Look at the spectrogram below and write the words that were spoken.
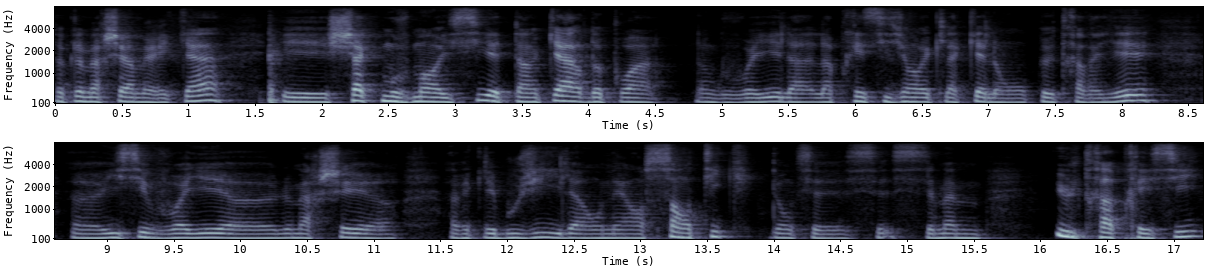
donc le marché américain et chaque mouvement ici est un quart de point. Donc vous voyez la, précision avec laquelle on peut travailler. Euh, ici vous voyez euh, le marché euh, avec les bougies là on est en centiques donc c'est même ultra précis.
